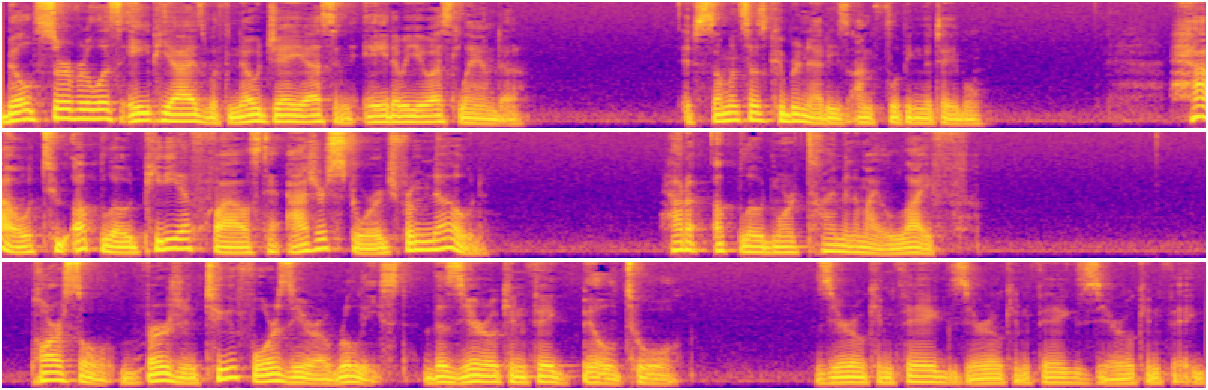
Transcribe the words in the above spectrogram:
Build serverless APIs with Node.js and AWS Lambda. If someone says Kubernetes, I'm flipping the table. How to upload PDF files to Azure Storage from Node. How to upload more time into my life. Parcel version 240 released, the zero config build tool. Zero config, zero config, zero config.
